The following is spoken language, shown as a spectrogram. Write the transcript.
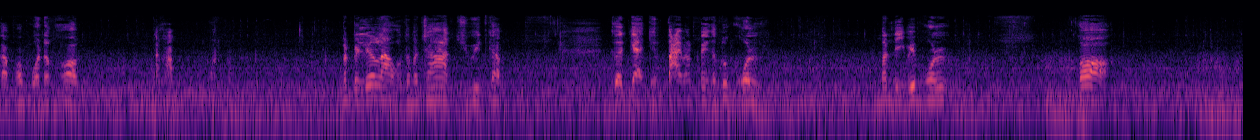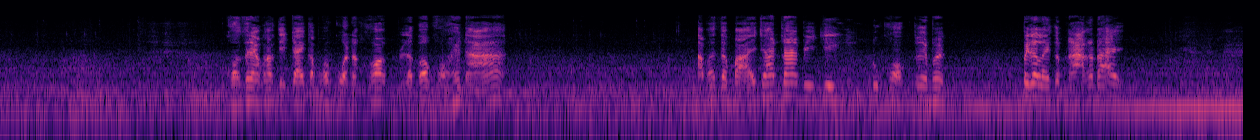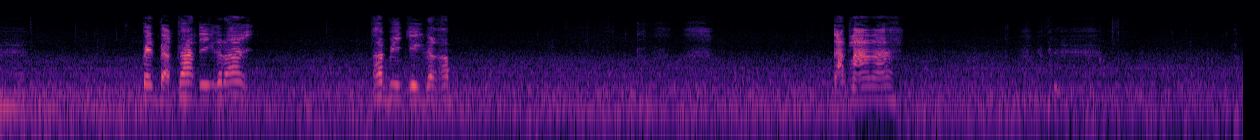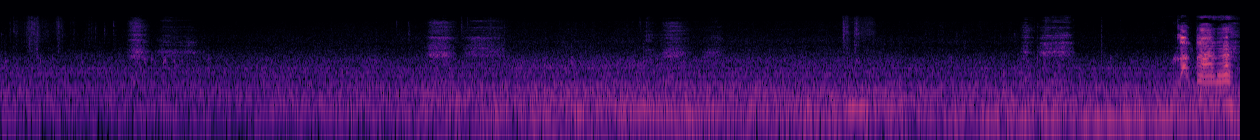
กับครอบครัวนครนะครับ มันเป็นเรื่องราวของธรรมชาติชีวิตครับ เกิดแก่เจ็บตายมันเป็นกันทุกคน มันหนีไม่พ้น ก็ ขอแสดงความเสียใจกับครอบครัวนครแล้วก็ขอให้นะอภัยสบายชาติหน้ามีจริงลูกขอเกินเป็นอะไรกับนาก็ได้ เป็นแบบชาตินี้ก็ได้ ถ้ามีจริงนะครับ ดักนานนะ หลังนานะ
